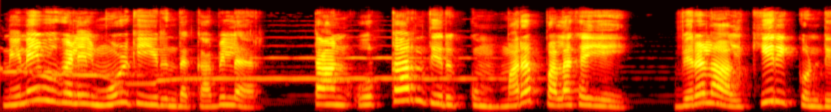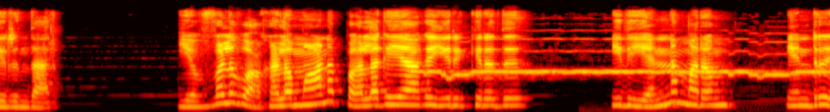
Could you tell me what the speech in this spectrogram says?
நினைவுகளில் மூழ்கியிருந்த கபிலர் தான் உட்கார்ந்திருக்கும் மரப்பலகையை விரலால் கீறிக்கொண்டிருந்தார் எவ்வளவு அகலமான பலகையாக இருக்கிறது இது என்ன மரம்? என்று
